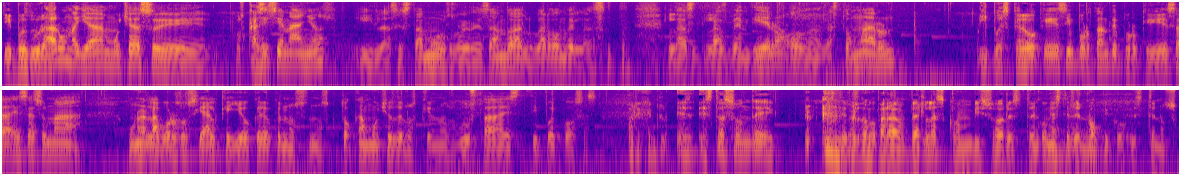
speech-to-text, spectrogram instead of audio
y pues duraron allá muchas, eh, pues casi 100 años, y las estamos regresando al lugar donde las, las, las vendieron o donde las tomaron, y pues creo que es importante porque esa, esa es una, una labor social que yo creo que nos, nos toca a muchos de los que nos gusta este tipo de cosas. Por ejemplo, es- estas son de, perdón, para verlas con visor este, Con estereoscópico. estenos-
